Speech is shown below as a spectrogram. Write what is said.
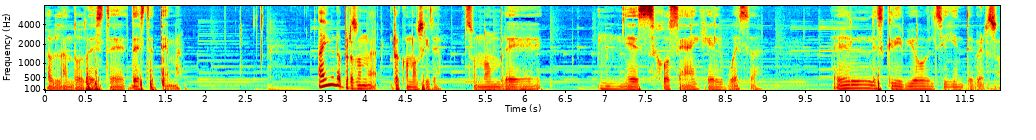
hablando de este, de este tema. Hay una persona reconocida, su nombre mm, es José Ángel Buesa. Él escribió el siguiente verso.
